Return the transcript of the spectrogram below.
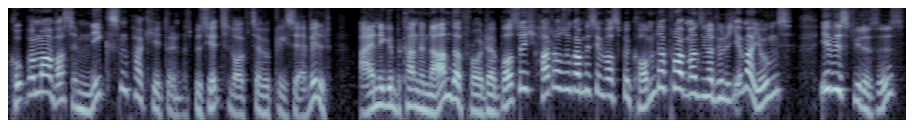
gucken wir mal, was im nächsten Paket drin ist. Bis jetzt läuft es ja wirklich sehr wild. Einige bekannte Namen, da freut der Boss sich. Hat auch sogar ein bisschen was bekommen. Da freut man sich natürlich immer, Jungs. Ihr wisst, wie das ist.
